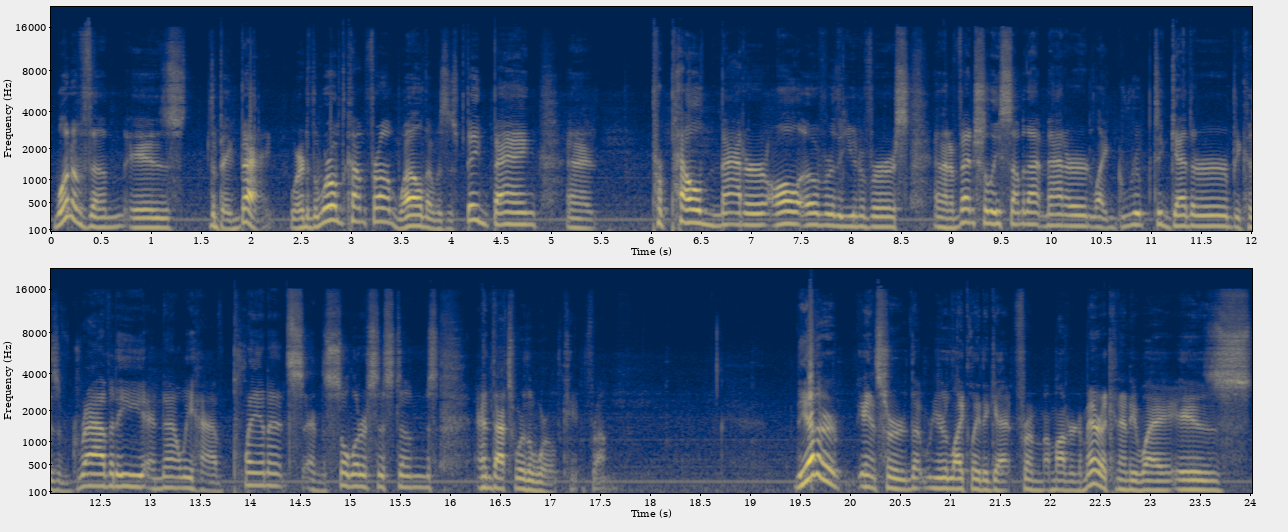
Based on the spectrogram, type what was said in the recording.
One of them is the Big Bang. Where did the world come from? Well, there was this Big Bang, and it propelled matter all over the universe and then eventually some of that matter like grouped together because of gravity and now we have planets and solar systems and that's where the world came from the other answer that you're likely to get from a modern american anyway is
